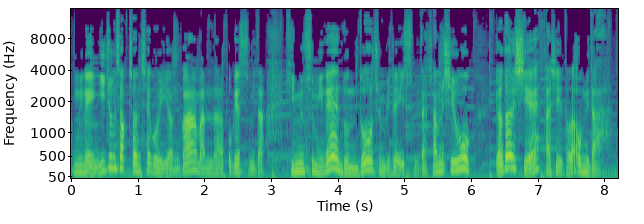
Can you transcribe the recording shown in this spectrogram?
국민의힘 이준석 전 최고위원과 만나보겠습니다. 김수민의 눈도 준비되어 있습니다. 잠시 후 8시에 다시 돌아옵니다.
